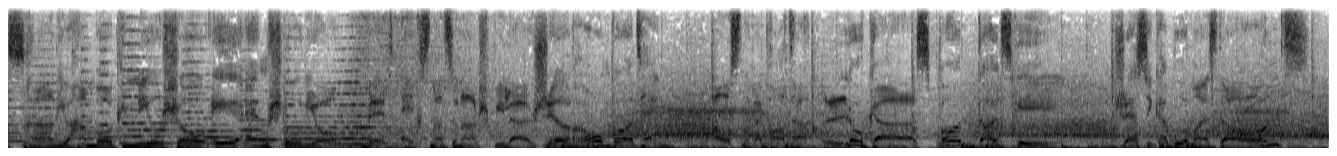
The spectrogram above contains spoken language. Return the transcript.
Das Radio Hamburg News Show EM Studio mit Ex-Nationalspieler Jerome Boateng, Außenreporter Lukas Podolski, Jessica Burmeister und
